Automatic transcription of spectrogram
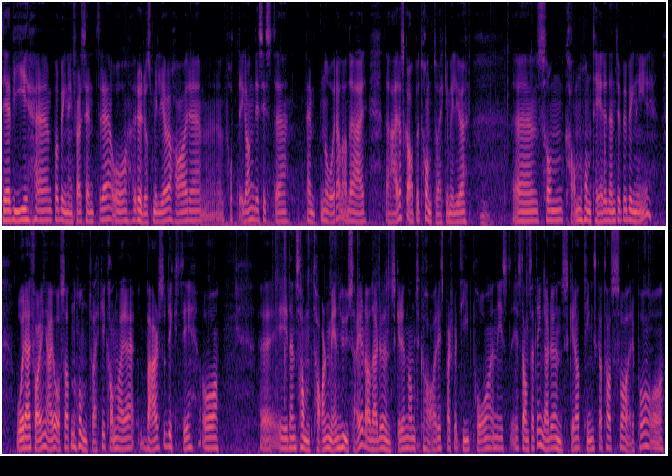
Det vi eh, på Bygningsvernsenteret og Rørosmiljøet har eh, fått i gang de siste 15 åra, det, det, er å skape et håndverkermiljø mm. som kan håndtere den type bygninger. Vår erfaring er jo også at en håndverker kan være vel så dyktig og i den samtalen med en huseier, da, der du ønsker en antikvarisk perspektiv på en istandsetting, der du ønsker at ting skal tas vare på. og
